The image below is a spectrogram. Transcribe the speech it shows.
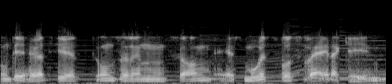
und ihr hört jetzt unseren Song Es muss was weitergehen.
